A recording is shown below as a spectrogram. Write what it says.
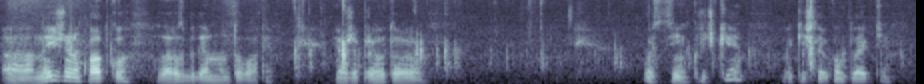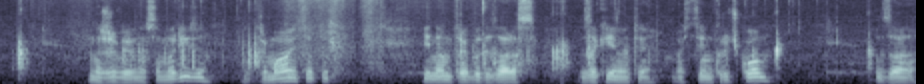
А нижню накладку зараз будемо монтувати. Я вже приготував ось ці крючки, які йшли в комплекті. Наживив на саморізи, тримаються тут. І нам треба буде зараз закинути ось цим крючком за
